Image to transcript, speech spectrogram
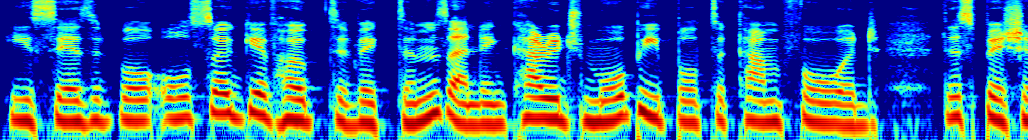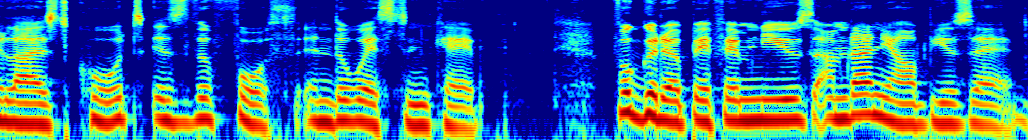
He says it will also give hope to victims and encourage more people to come forward. The specialised court is the fourth in the Western Cape. For Good Hope FM News, I'm Danielle Buzet.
